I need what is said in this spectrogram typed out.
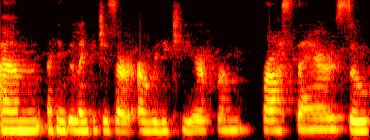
Um, I think the linkages are, are really clear from for us there. So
